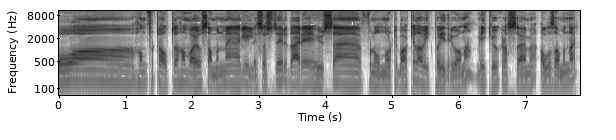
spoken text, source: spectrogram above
Og han fortalte Han var jo sammen med lillesøster der i huset for noen år tilbake, da vi gikk på videregående. Vi gikk jo i klasse med alle sammen der.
